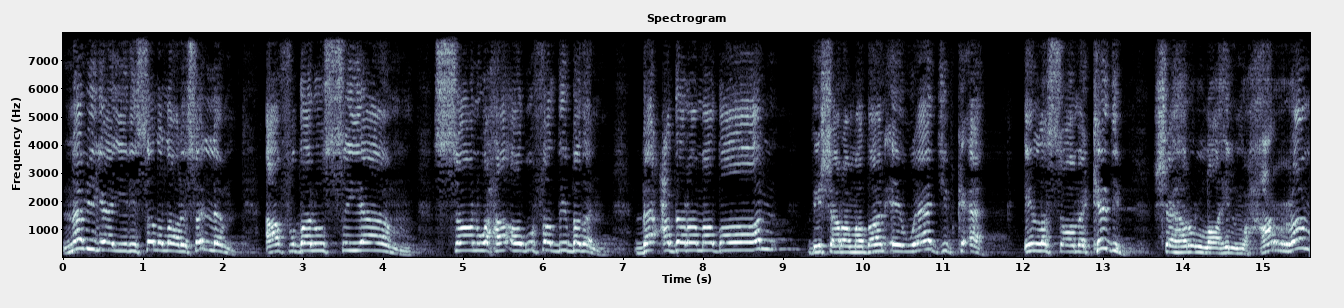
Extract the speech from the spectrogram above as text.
نبي قايل صلى الله عليه وسلم أفضل الصيام صون وحا أغفض بدن بعد رمضان bisha ramadaan ee waajibka ah in la soomo kadib shahrullaahi almuxaram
